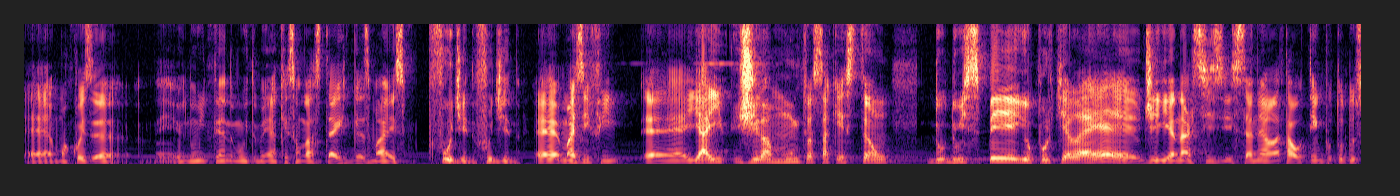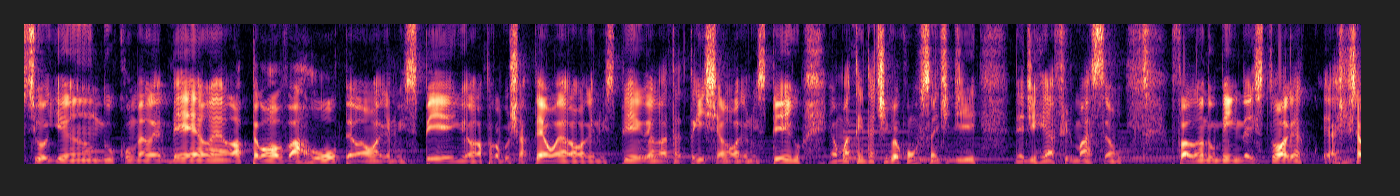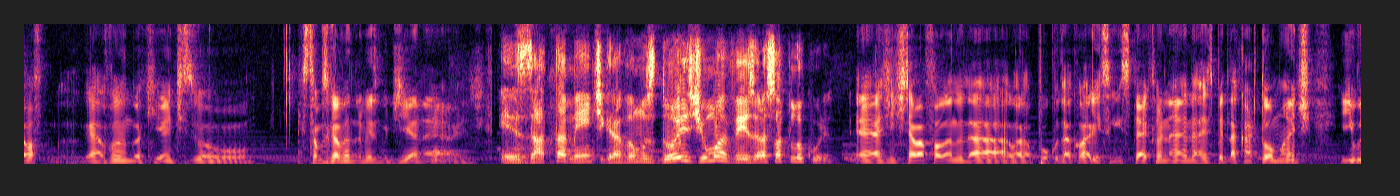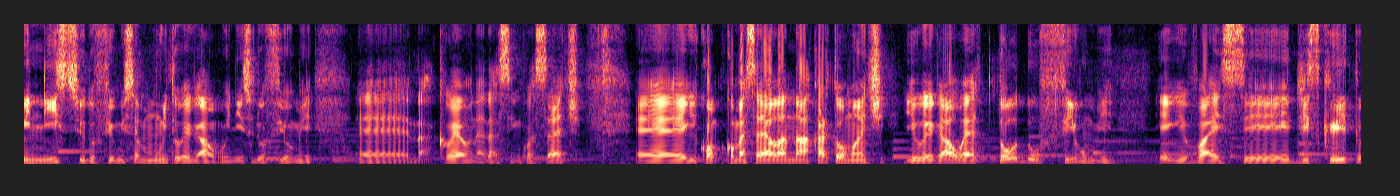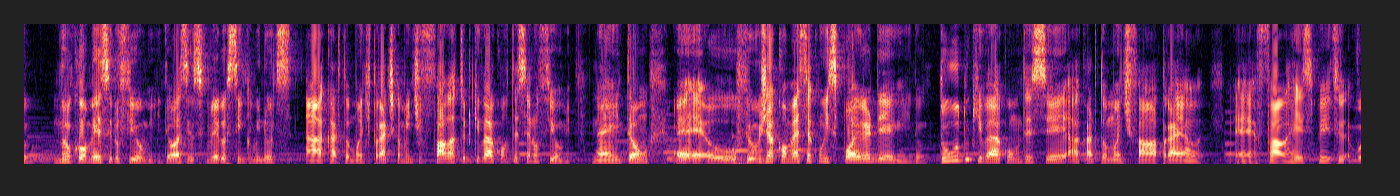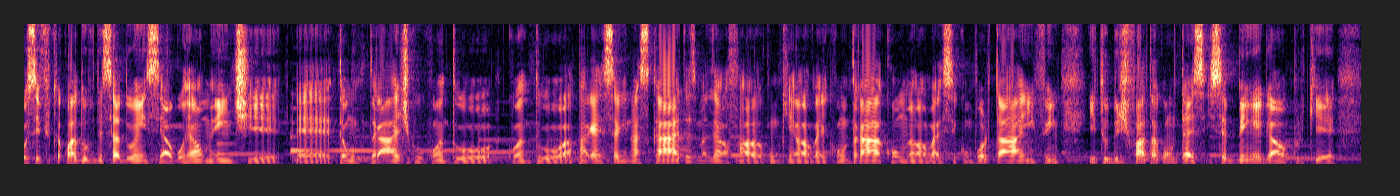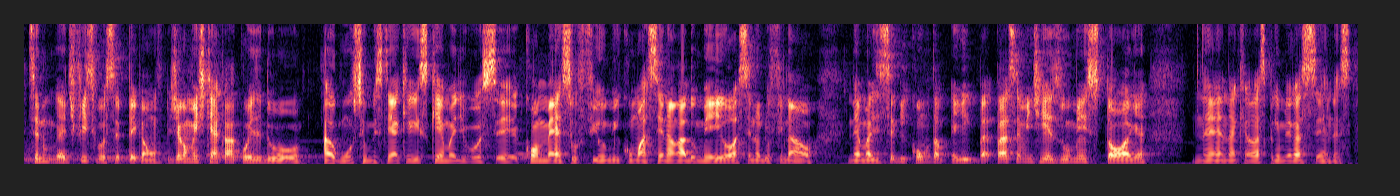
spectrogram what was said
É uma coisa eu não entendo muito bem a questão das técnicas, mas fudido, fudido. É, mas enfim, é, e aí gira muito essa questão do, do, espelho, porque ela é, eu diria, narcisista, né? Ela tá o tempo todo se olhando, como ela é bela, ela prova a roupa, ela olha no espelho, ela prova o chapéu, ela olha no espelho, ela tá triste, ela olha no espelho. É uma tentativa constante de, né, de reafirmação. Falando bem da história, a gente estava gravando aqui antes o Estamos gravando no mesmo dia, né? Gente... Exatamente, gravamos dois de uma vez, olha só que loucura. É, a gente estava falando da, agora há pouco da Clarice Lispector, né? Da respeito da cartomante. E o início do filme, isso é muito legal. O início do filme é, da Cleo, né? Da 5 a 7. É, ele com, começa ela na cartomante. E o legal é todo o filme ele vai ser descrito no começo do filme. Então, assim, os primeiros cinco minutos, a cartomante praticamente fala tudo que vai acontecer no filme, né? Então, é, é, o filme já começa com spoiler dele. Então, tudo que vai acontecer, a cartomante fala para ela. É, fala a respeito. Você fica com a dúvida se a doença é algo realmente é, tão trágico quanto, quanto aparece ali nas cartas, mas ela fala com quem ela vai encontrar, como ela vai se comportar, enfim, e tudo de fato acontece. Isso é bem legal, porque não, é difícil você pegar um. Geralmente tem aquela coisa do. Alguns filmes tem aquele esquema de você começa o filme com uma cena lá do meio ou a cena do final, né? Mas isso ele conta, ele basicamente resume a história, né? Naquelas primeiras cenas.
